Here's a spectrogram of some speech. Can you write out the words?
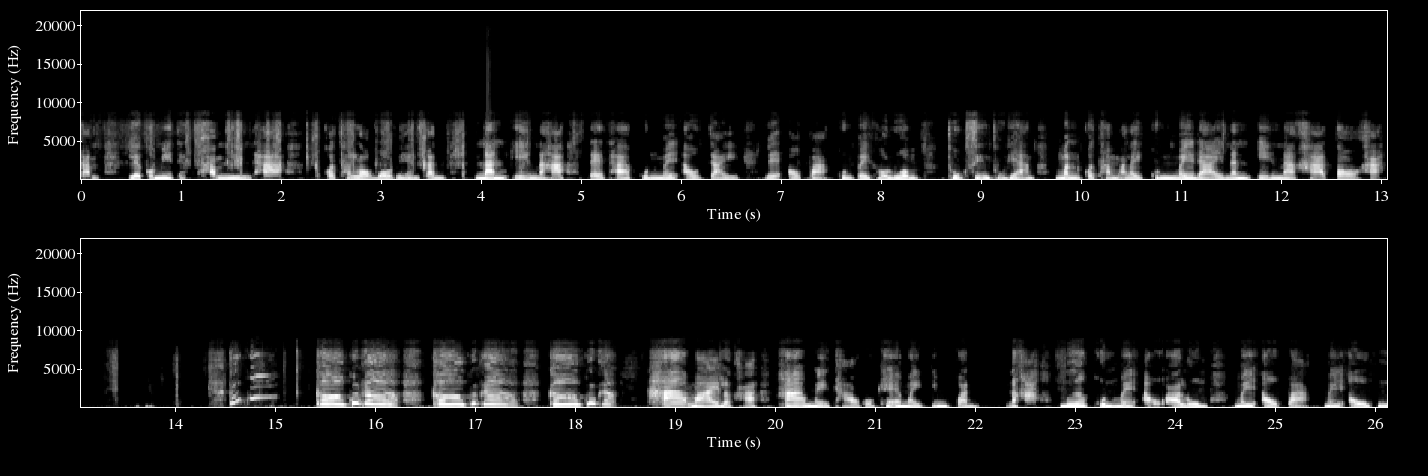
กัน แล้วก็มีแต่คำนินทาก็ทะเลาะบาะแว้งกัน นั่นเองนะคะ แต่ถ้าคุณไม่เอาใจและเอาปากคุณไปเข้าร่วม ทุกสิ่งทุกอย่างมันก็ทำอะไรคุณไม่ได้นั่นเองนะคะต่อค่ะ ขอบคุณค่ะขอบคุณค่ะขอบคุณค่ะห้าไม้เหรอคะห้าไม้เท้าก็แค่ไม้จิ้มฟันนะคะ เมื่อคุณไม่เอาอารมณ์ ไม่เอาปาก ไม่เอาหู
